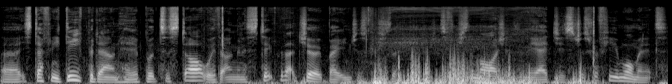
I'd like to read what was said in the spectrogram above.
Uh, it's definitely deeper down here, but to start with, I'm going to stick with that jerk bait and just fish the, just fish the margins and the edges just for a few more minutes.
